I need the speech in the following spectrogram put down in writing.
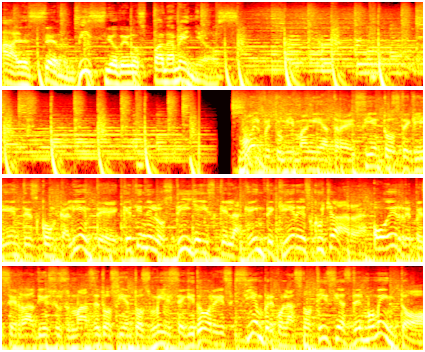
al servicio de los panameños. Vuélvete un imán y atrae cientos de clientes con Caliente, que tiene los DJs que la gente quiere escuchar. O RPC Radio y sus más de 200 mil seguidores, siempre con las noticias del momento.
